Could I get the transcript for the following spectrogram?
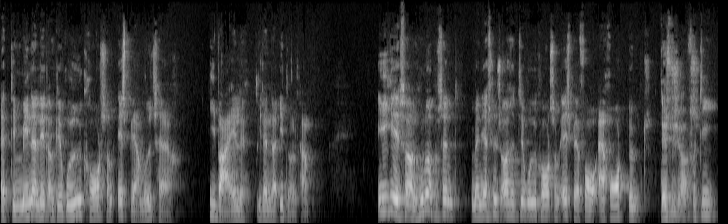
at det minder lidt om det røde kort, som Esbjerg modtager i Vejle i den der 1-0-kamp. Ikke sådan 100%, men jeg synes også, at det røde kort, som Esbjerg får, er hårdt dømt. Det synes jeg også. Fordi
